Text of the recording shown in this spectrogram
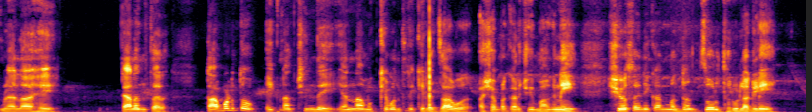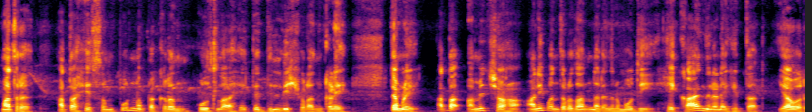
मिळालं आहे. त्यानंतर ताबडतोब एकनाथ शिंदे यांना मुख्यमंत्री केलं जावं अशा प्रकारची मागणी शिवसैनिकांमधनं जोर धरू लागली. मात्र आता हे संपूर्ण प्रकरण पोचलं आहे ते दिल्लीश्वरांकडे. त्यामुळे आता अमित शहा आणि पंतप्रधान नरेंद्र मोदी हे काय निर्णय घेतात यावर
